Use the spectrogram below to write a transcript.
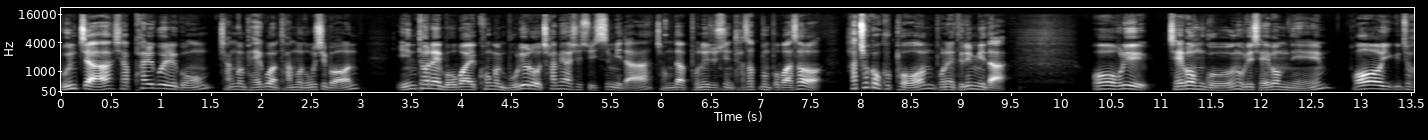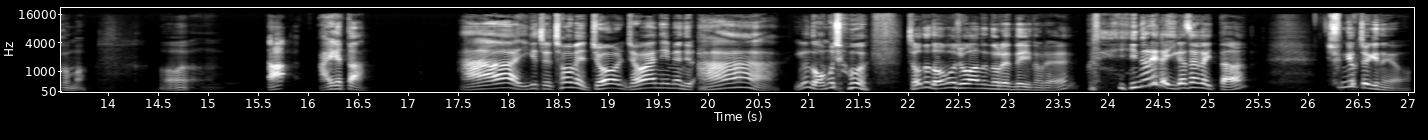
문자, 샵 8910, 장문 100원, 단문 50원, 인터넷 모바일 콩은 무료로 참여하실 수 있습니다. 정답 보내주신 다섯 분 뽑아서 하초코 쿠폰 보내드립니다. 어, 우리 재범군, 우리 재범님. 어, 이거 잠깐만. 어, 아, 알겠다. 아, 이게 저 처음에 저, 저 아니면, 이- 아, 이건 너무 좋은, 저도 너무 좋아하는 노래인데, 이 노래. 이 노래가 이 가사가 있다? 충격적이네요.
